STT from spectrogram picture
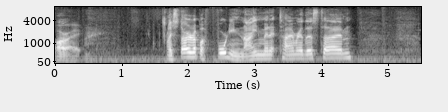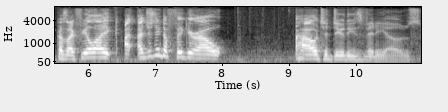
Alright. I started up a 49 minute timer this time. Because I feel like I, I just need to figure out how to do these videos.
